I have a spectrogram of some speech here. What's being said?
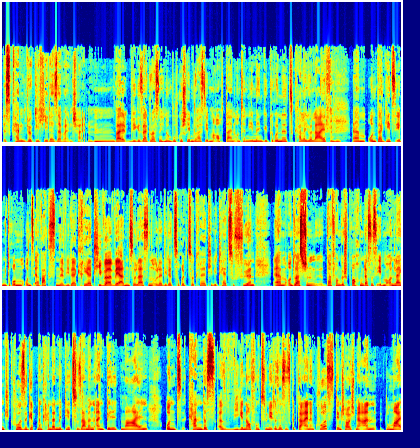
das kann wirklich jeder selber entscheiden. Mhm, Weil, wie gesagt, du hast nicht nur ein Buch geschrieben, du hast eben auch dein Unternehmen gegründet, Color Your Life. Ähm, und da geht's eben drum, uns Erwachsene wieder kreativer werden zu lassen oder wieder zurück zur Kreativität zu führen. Ähm, und du hast schon davon gesprochen, dass es eben Online-Kurse gibt. Man kann dann mit dir zusammen ein Bild malen und kann das, also wie genau funktioniert das? Das heißt, es gibt da einen Kurs, den schaue ich mir an, du malst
